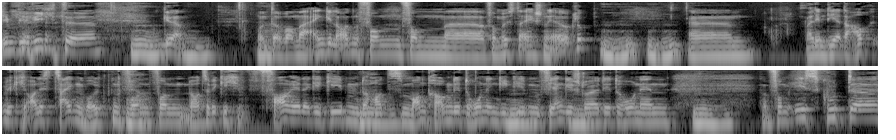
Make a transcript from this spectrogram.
im Bericht. Äh, mhm. Genau. Mhm. Und da waren wir eingeladen vom, vom, äh, vom österreichischen Aeroclub. Mhm. Mhm. Ähm, weil ihm die ja da auch wirklich alles zeigen wollten. Von, ja. von, da hat es ja wirklich Fahrräder gegeben, da mhm. hat es manntragende Drohnen gegeben, mhm. ferngesteuerte Drohnen, mhm. vom E-Scooter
